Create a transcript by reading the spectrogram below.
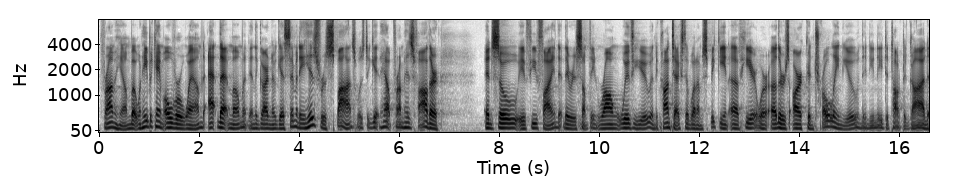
from him, but when he became overwhelmed at that moment in the Garden of Gethsemane, his response was to get help from his Father. And so, if you find that there is something wrong with you in the context of what I'm speaking of here, where others are controlling you, then you need to talk to God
